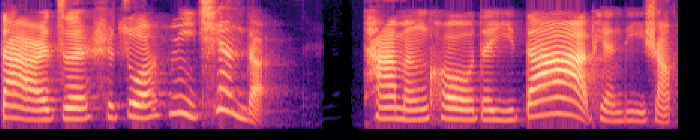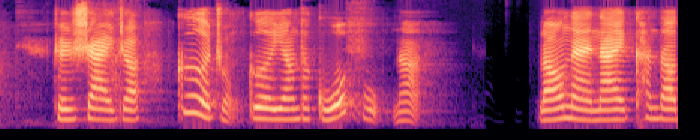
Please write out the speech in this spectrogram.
大儿子是做蜜饯的。他门口的一大片地上，正晒着各种各样的果脯呢。老奶奶看到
